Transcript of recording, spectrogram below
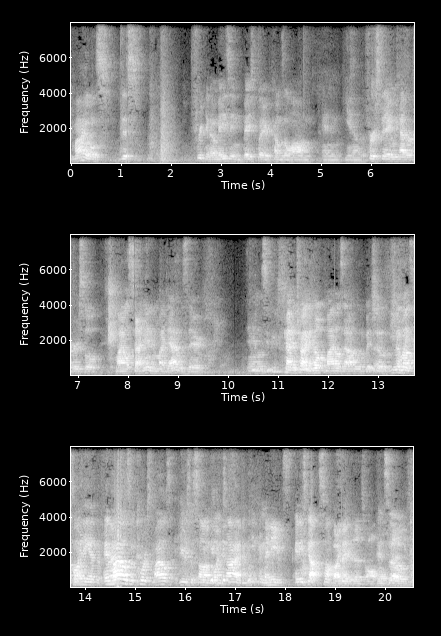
Miles, this freaking amazing bass player comes along, and you know, the first day we had a rehearsal, Miles sat in, and my dad was there, and was kind of trying to help Miles out a little bit, show, He show was Miles like pointing at the front. And Miles, of course, Miles hears the song one time, and he can, And he's, and, he, he's got the song, by right? you, that's awful. And so He's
